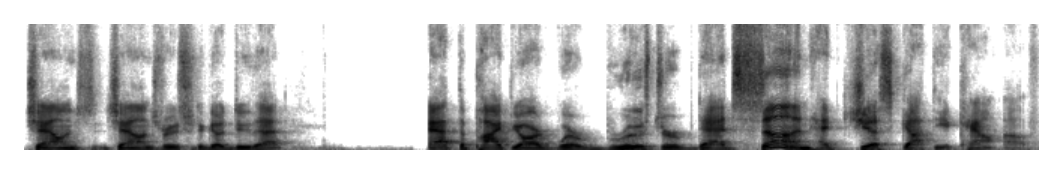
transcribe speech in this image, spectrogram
challenged challenged Rooster to go do that at the pipe yard where Rooster, dad's son, had just got the account of.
